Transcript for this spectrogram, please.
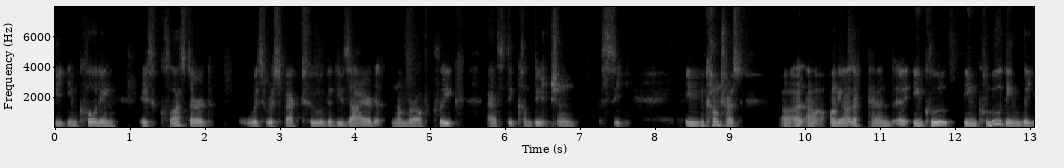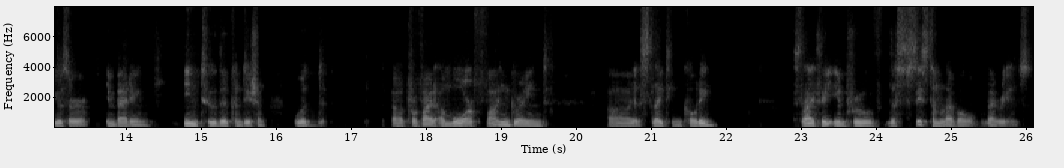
the encoding is clustered with respect to the desired number of click as the condition C. In contrast, uh, uh, on the other hand, uh, include, including the user embedding into the condition would uh, provide a more fine-grained uh, slate encoding, slightly improve the system level variance,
